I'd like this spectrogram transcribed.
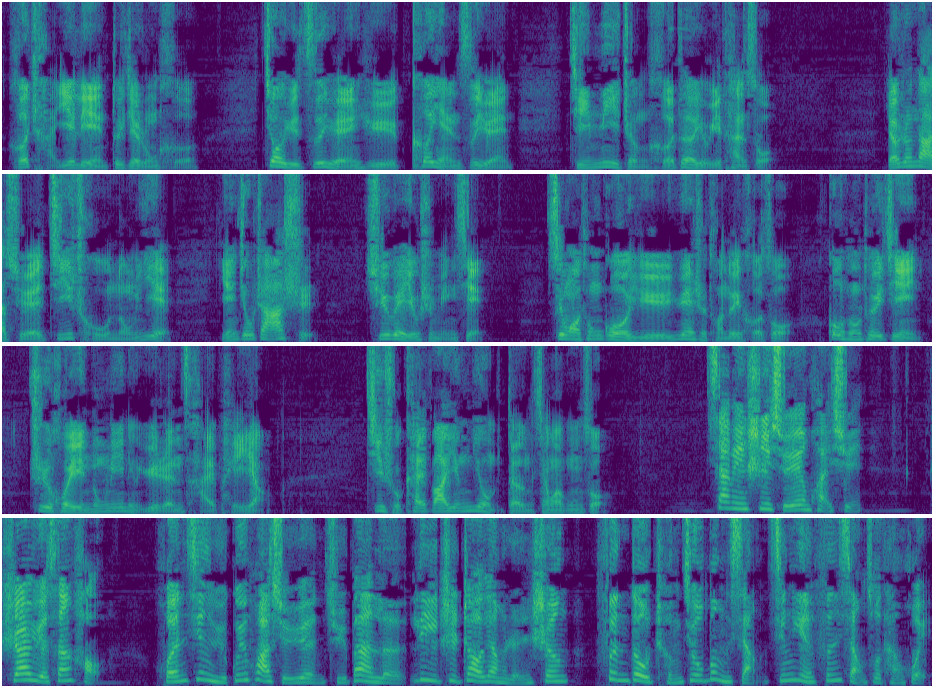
和产业链对接融合，教育资源与科研资源紧密整合的有益探索。聊城大学基础农业研究扎实，区位优势明显，希望通过与院士团队合作，共同推进智慧农林领域人才培养、技术开发应用等相关工作。下面是学院快讯：十二月三号。环境与规划学院举办了“励志照亮人生，奋斗成就梦想”经验分享座谈会。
